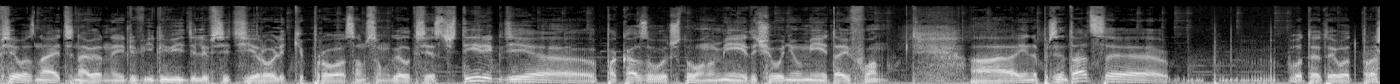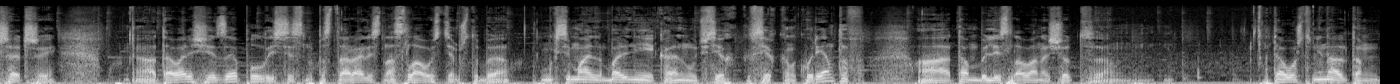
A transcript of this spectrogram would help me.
Все вы знаете, наверное, или, или видели в сети ролики про Samsung Galaxy S4, где э, показывают, что он умеет и чего не умеет iPhone. А, и на презентации вот этой вот прошедшей а, товарищи из Apple, естественно, постарались на славу с тем, чтобы максимально больнее кольнуть всех, всех конкурентов. А, там были слова насчет э, того, что не надо там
